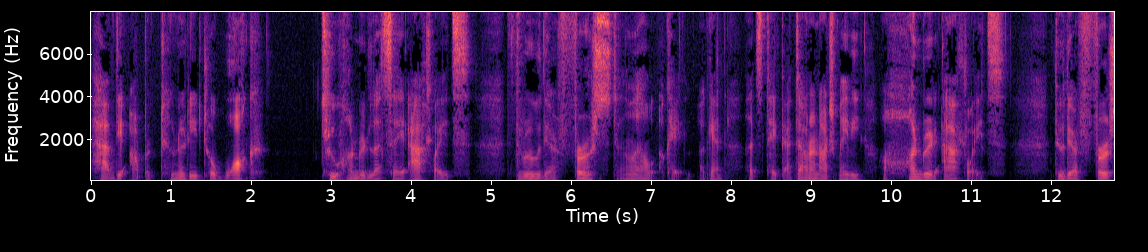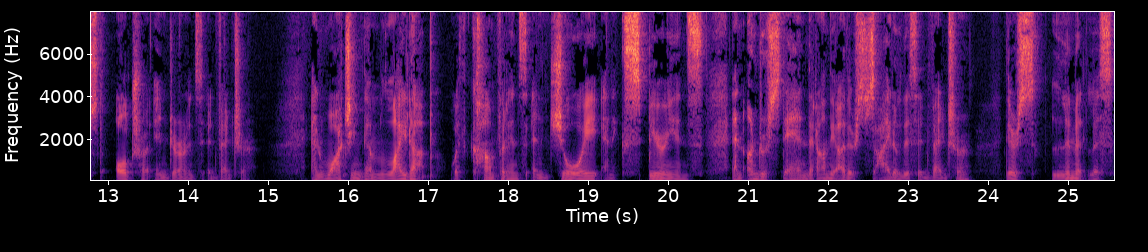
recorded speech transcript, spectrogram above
have the opportunity to walk 200, let's say, athletes through their first, well, okay, again, let's take that down a notch, maybe 100 athletes through their first ultra endurance adventure and watching them light up with confidence and joy and experience and understand that on the other side of this adventure, there's limitless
